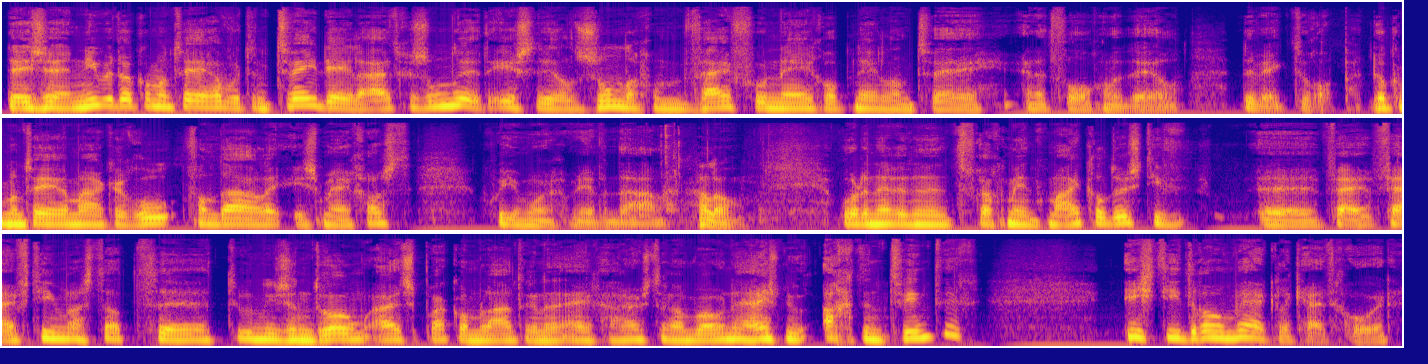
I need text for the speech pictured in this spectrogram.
Deze nieuwe documentaire wordt in twee delen uitgezonden. Het eerste deel zondag om vijf voor negen op Nederland 2. En het volgende deel de week erop. Documentairemaker Roel van Dalen is mijn gast. Goedemorgen, meneer van Dalen. Hallo. We hoorden net in het fragment Michael dus. Die, eh, vij- 15 was dat eh, toen hij zijn droom uitsprak om later in een eigen huis te gaan wonen. Hij is nu 28. Is die droom werkelijkheid geworden?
